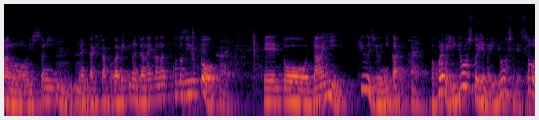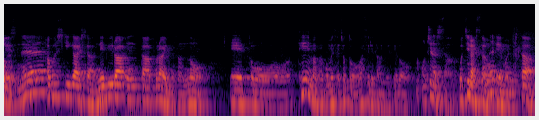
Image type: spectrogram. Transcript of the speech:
あー。あの一緒にうんうん。何か企画ができるんじゃないかなってことで言うと、はい。えっ、と第92回、はい。まあ、これも異業種といえば異業種ですよね。そうですね。株式会社ネビュラエンタープライズさんのえっ、とテーマがごめんなさいちょっと忘れたんですけど。おちらしさん。おちらしさんをテーマにした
